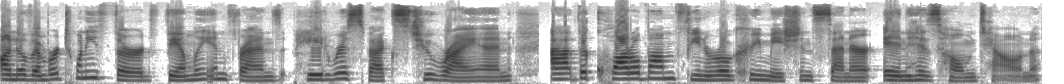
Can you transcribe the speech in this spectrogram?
on November 23rd, family and friends paid respects to Ryan at the Quattlebaum Funeral Cremation Center in his hometown.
